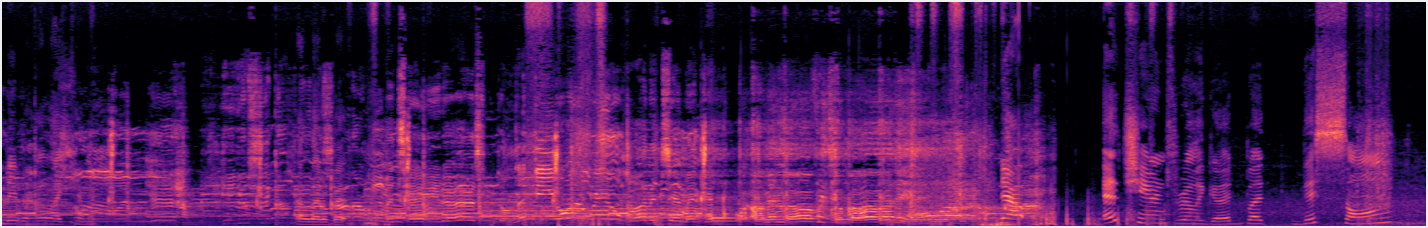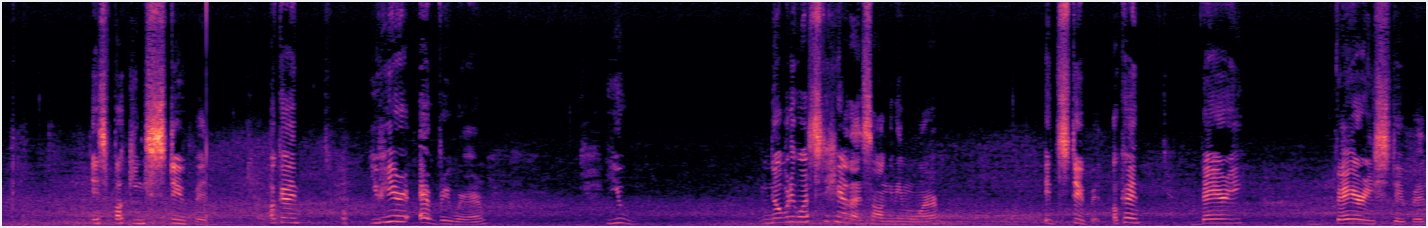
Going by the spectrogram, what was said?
Justin Bieber. I like him A little bit. Imitators, don't let the only real one intimidate. I'm in love with your body. Now, Ed Sheeran's really good, but this song is fucking stupid. Okay? You hear it everywhere. You. Nobody wants to hear that song anymore. It's stupid, okay? Very, very stupid.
